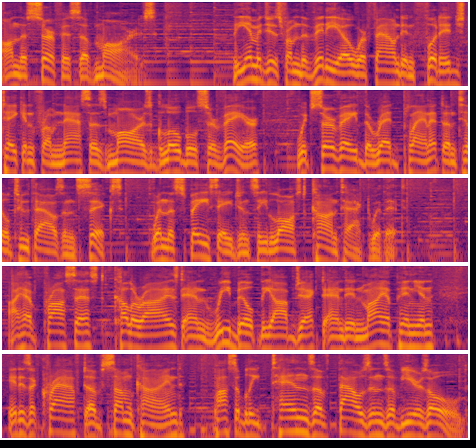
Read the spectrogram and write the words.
on the surface of Mars. The images from the video were found in footage taken from NASA's Mars Global Surveyor, which surveyed the red planet until 2006, when the space agency lost contact with it. I have processed, colorized, and rebuilt the object, and in my opinion, it is a craft of some kind, possibly tens of thousands of years old,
